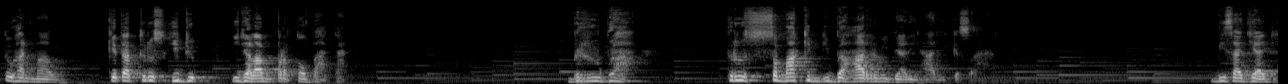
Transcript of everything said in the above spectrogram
Tuhan mau kita terus hidup di dalam pertobatan berubah, terus semakin dibaharui dari hari ke hari. bisa jadi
